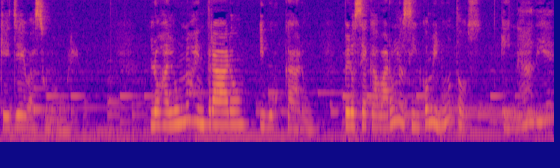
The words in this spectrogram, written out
que lleva su nombre. Los alumnos entraron y buscaron, pero se acabaron los cinco minutos y nadie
